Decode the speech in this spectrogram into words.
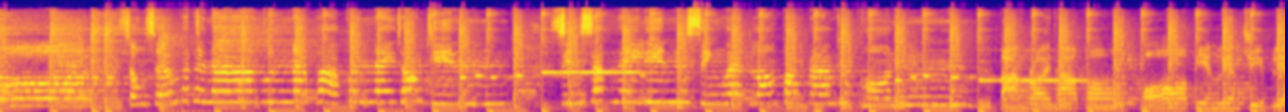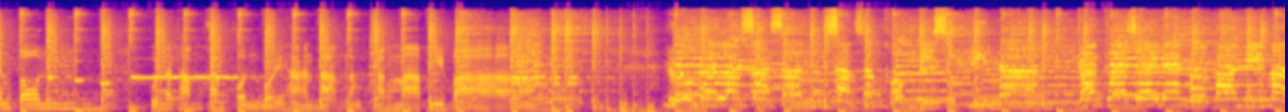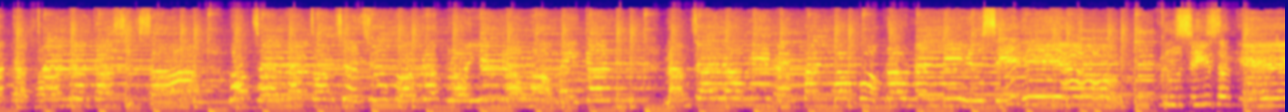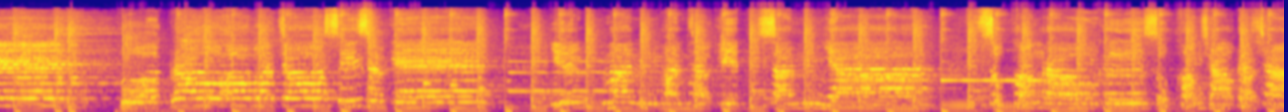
น ส่งเสริมพัฒนาคุณภาพคนในท้องถิ่น สินทรัพย์ในดิน สิ่งแวดล้อมป้องปรามทุกคน ตามรอยเท้าพ่อพอเพียงเลี้ยงชีพเลี้ยงตน คุณธรรมคำคนบริหารตามหลักธรรมาพิบาลร่วมพลังสร้างสรรค์สร้างสังคมมีสุขยืนนานการค้าชายแดนเบิกบาน ชาวประชา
